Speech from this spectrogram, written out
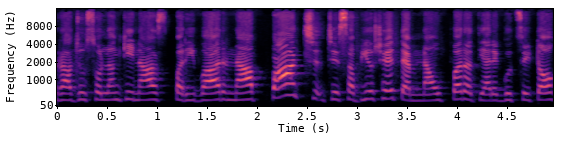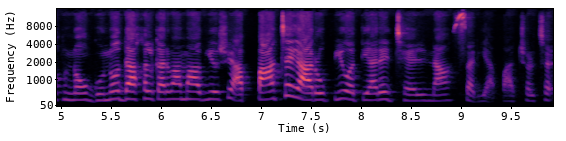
રાજુ સોલંકીના પરિવારના પાંચ જે સભ્યો છે તેમના ઉપર અત્યારે ગુજસીટોકનો ગુનો દાખલ કરવામાં આવ્યો છે. આ પાંચેય આરોપીઓ અત્યારે જેલના સરિયા પાછળ છે.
